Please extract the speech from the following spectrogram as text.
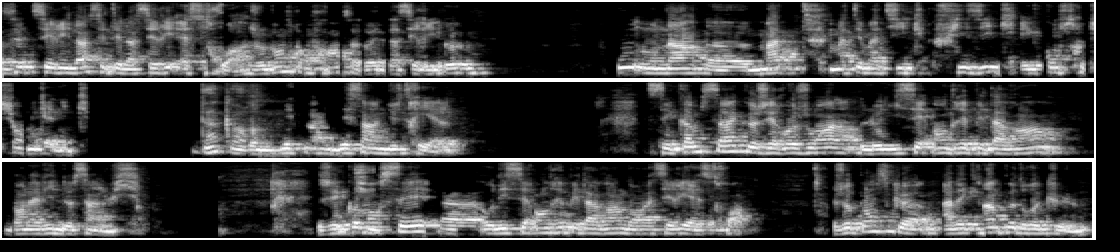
cette série-là, c'était la série S3. Je pense qu'en France, ça doit être la série E, où on a maths, mathématiques, physique et construction mécanique. D'accord. Dessin, dessin industriel. C'est comme ça que j'ai rejoint le lycée André Pétavin dans la ville de Saint-Louis. J'ai commencé euh, au lycée André Pétavin dans la série S3. Je pense qu'avec un peu de recul,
